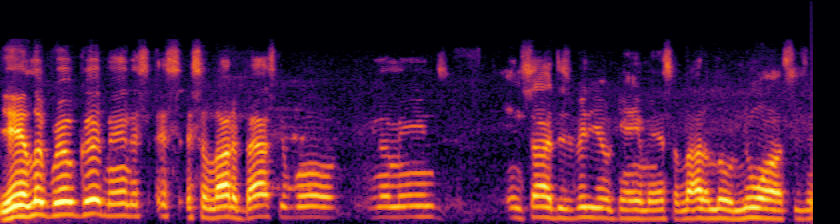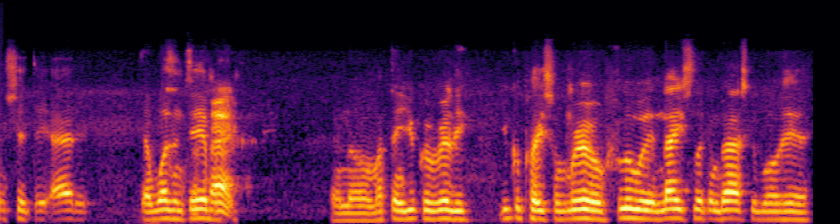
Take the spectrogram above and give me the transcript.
Yeah, it look real good, man. It's it's it's a lot of basketball. You know what I mean? Inside this video game, man, it's a lot of little nuances and shit they added that wasn't there. And um, I think you could really you could play some real fluid, nice looking basketball here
